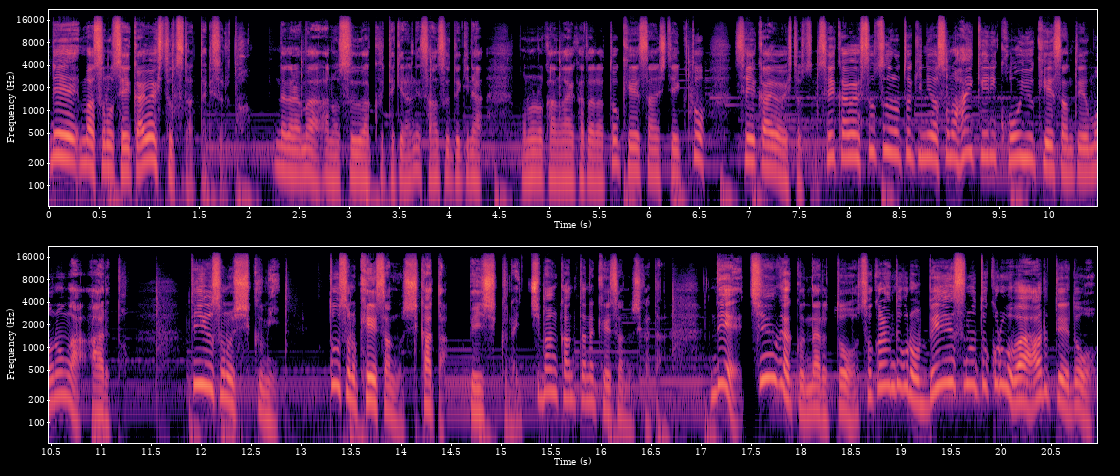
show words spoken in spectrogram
で、まあ、その正解は一つだったりすると。だからまああの数学的なね算数的なものの考え方だと計算していくと正解は一つ。正解は一つの時にはその背景にこういう計算というものがあると。っていうその仕組みとその計算の仕方。ベーシックな一番簡単な計算の仕方。で中学になるとそこら辺のところベースのところはある程度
